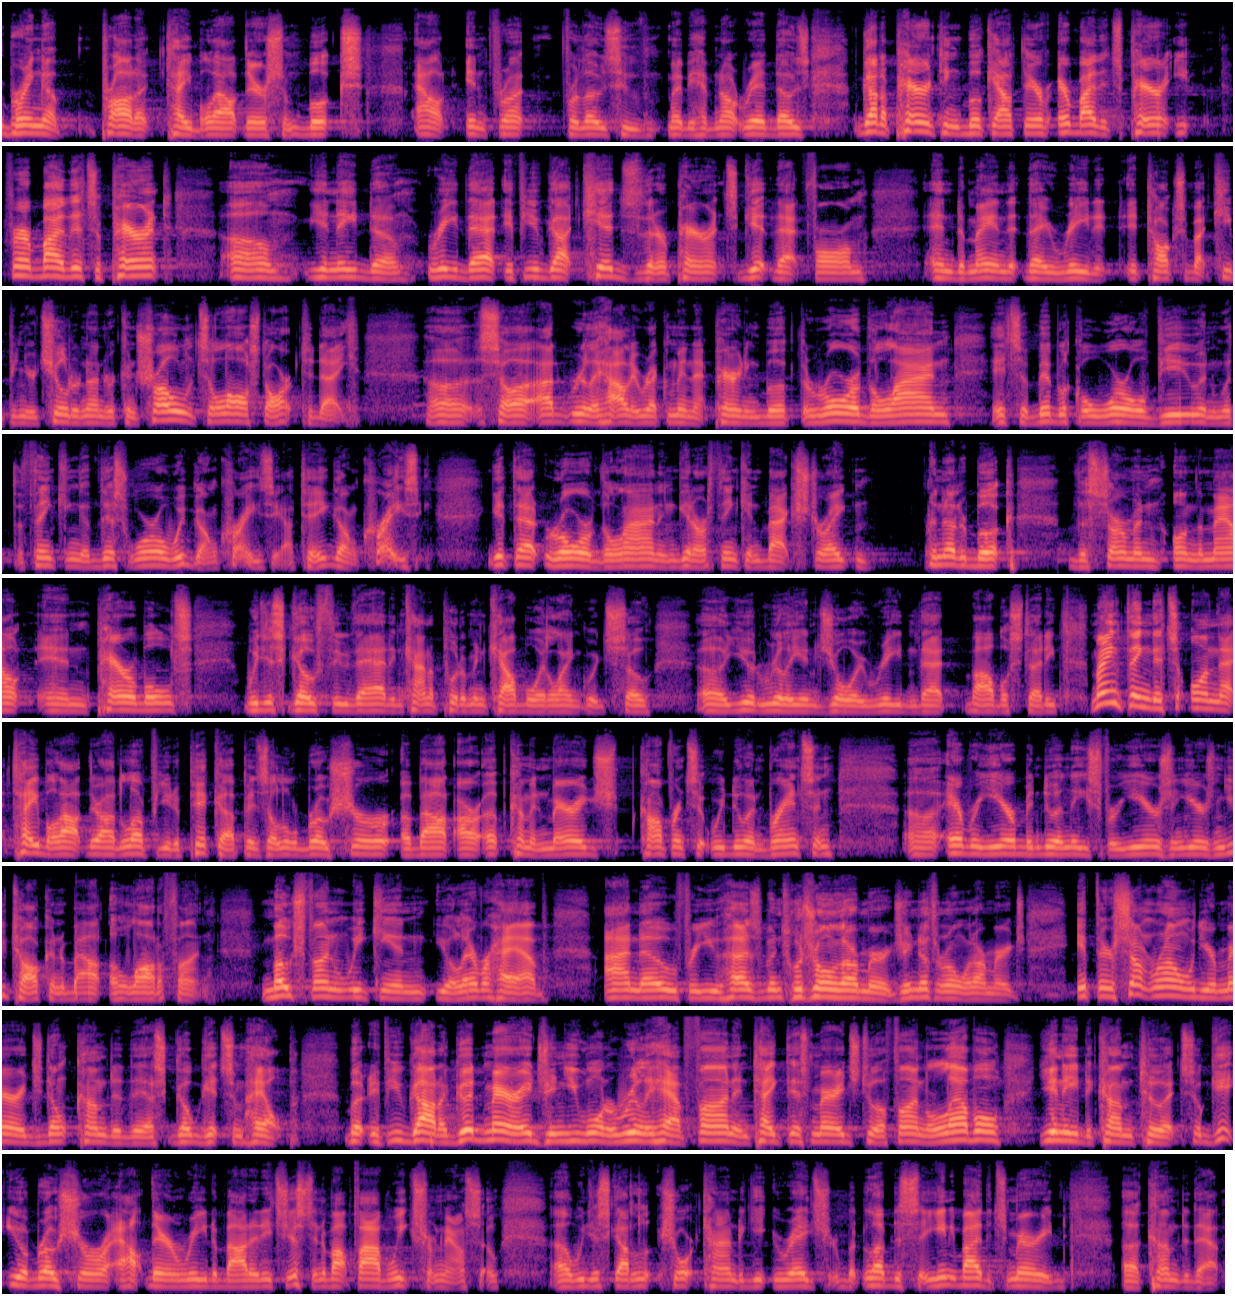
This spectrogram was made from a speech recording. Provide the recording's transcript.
bring a product table out there, some books out in front for those who maybe have not read those. I've got a parenting book out there. Everybody that's parent, for everybody that's a parent, um, you need to read that. If you've got kids that are parents, get that for them and demand that they read it. It talks about keeping your children under control. It's a lost art today. Uh, so I'd really highly recommend that parenting book. The Roar of the Lion, it's a biblical worldview, and with the thinking of this world, we've gone crazy. I tell you, gone crazy get that roar of the lion and get our thinking back straight. Another book, The Sermon on the Mount and Parables. We just go through that and kind of put them in cowboy language. So uh, you'd really enjoy reading that Bible study. Main thing that's on that table out there, I'd love for you to pick up is a little brochure about our upcoming marriage conference that we do in Branson. Uh, every year, been doing these for years and years, and you talking about a lot of fun. Most fun weekend you'll ever have. I know for you husbands, what's wrong with our marriage? Ain't nothing wrong with our marriage. If there's something wrong with your marriage, don't come to this. Go get some help. But if you've got a good marriage and you want to really have fun and take this marriage to a fun level, you need to come to it. So get you a brochure out there and read about it. It's just in about five weeks from now. So uh, we just got a short time to get you registered. But love to see anybody that's married uh, come to that.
